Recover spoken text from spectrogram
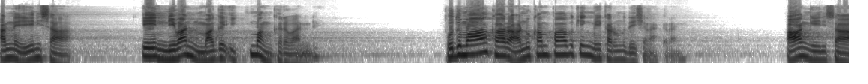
අන්න ඒ නිසා ඒ නිවන් මග ඉක්මං කරවන්න. පුදුමාකාර අනුකම්පාවකින් මේ කරුණු දේශනා කරන්න. ආංගේ නිසා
